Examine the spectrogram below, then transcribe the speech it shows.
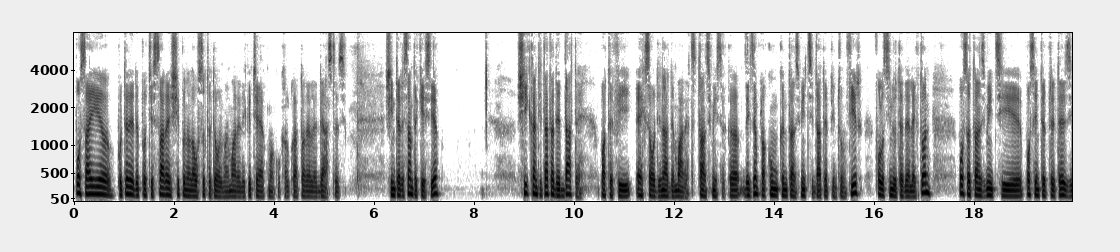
poți să ai uh, putere de procesare și până la 100 de ori mai mare decât ce ai acum cu calculatoarele de astăzi. Și interesantă chestie, și cantitatea de date poate fi extraordinar de mare transmisă. Că, de exemplu, acum când transmiți date printr-un fir, folosindu-te de electroni, poți să transmiți, poți să interpretezi,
